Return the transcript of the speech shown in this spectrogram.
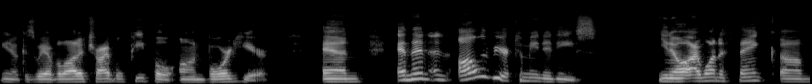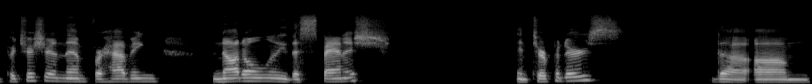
you know, because we have a lot of tribal people on board here, and and then in all of your communities, you know, I want to thank um, Patricia and them for having not only the Spanish interpreters, the, um,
